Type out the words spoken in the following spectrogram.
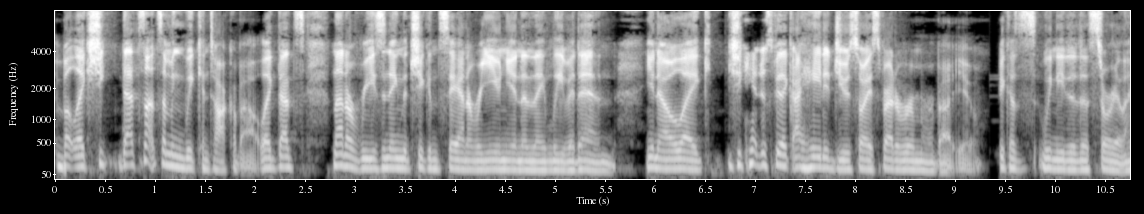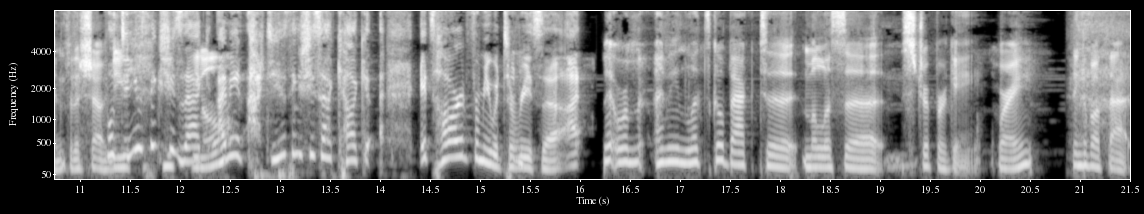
but like she that's not something we can talk about. Like that's not a reasoning that she can say on a reunion and they leave it in. You know like she can't just be like i hated you so i spread a rumor about you because we needed a storyline for the show. Well do you, do you think she's that i mean uh, do you think she's that calcul it's hard for me with teresa. I but i mean let's go back to melissa strippergate right? Think about that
